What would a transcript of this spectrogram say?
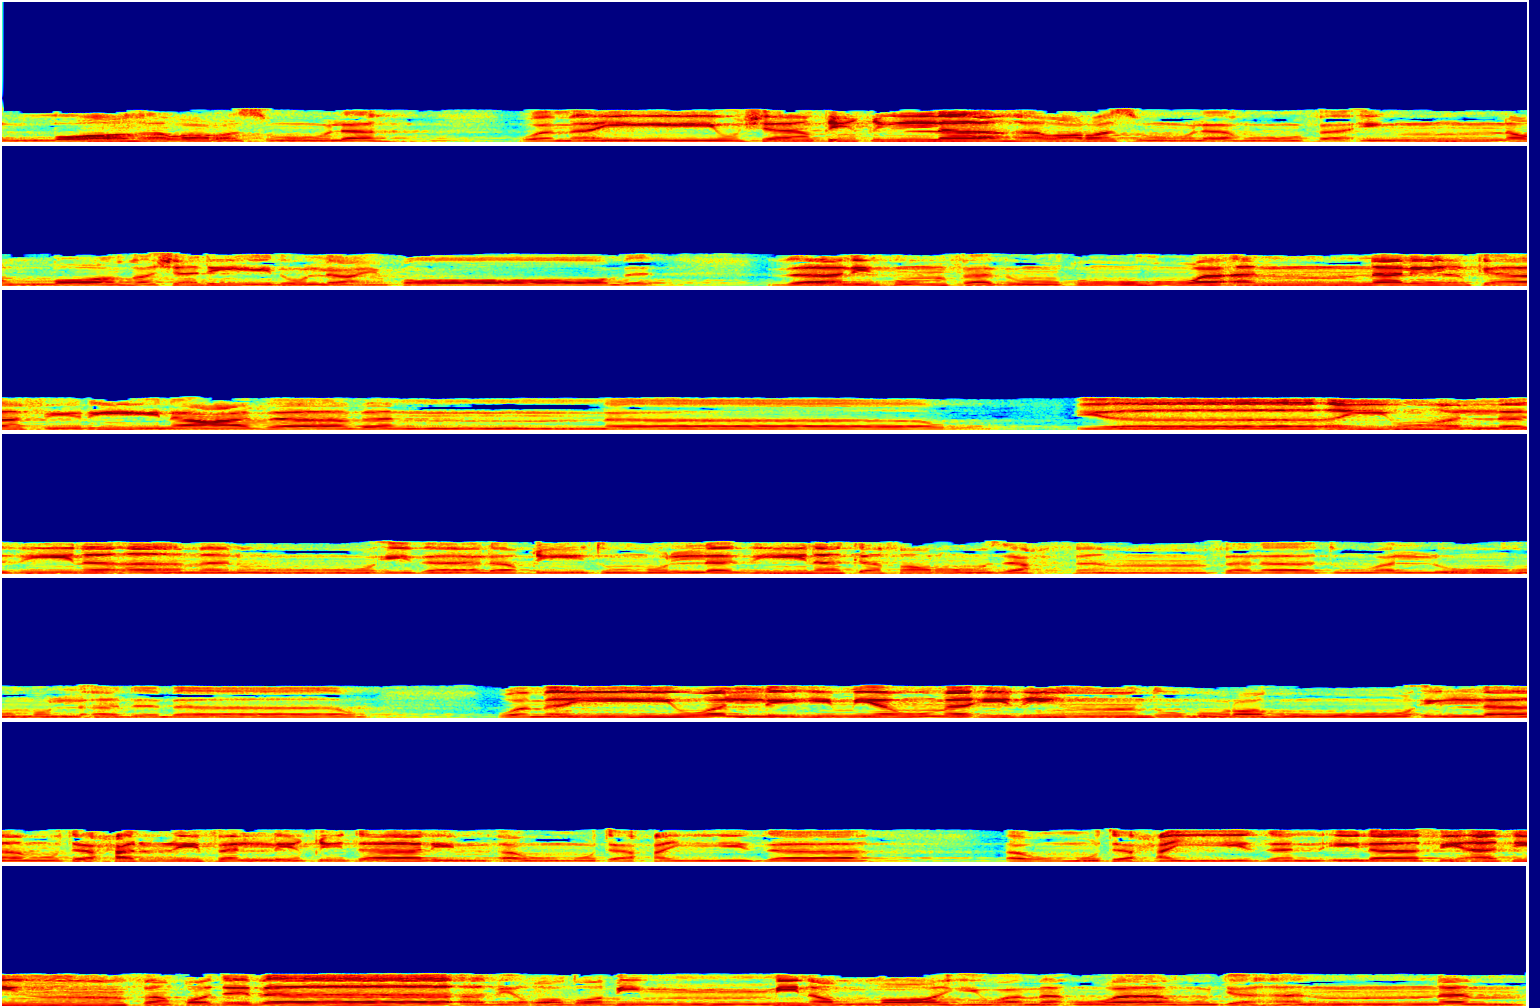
الله ورسوله ومن يشاقق الله ورسوله فإن الله شديد العقاب. ذلكم فذوقوه وأن للكافرين عذاب النار. يا أيها الذين آمنوا إذا لقيتم الذين كفروا زحفا فلا تولوهم الأدبار ومن يولهم يومئذ دبره إلا متحرفا لقتال أو متحيزا أو متحيزا إلى فئة فقد باء بغضب من الله ومأواه جهنم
